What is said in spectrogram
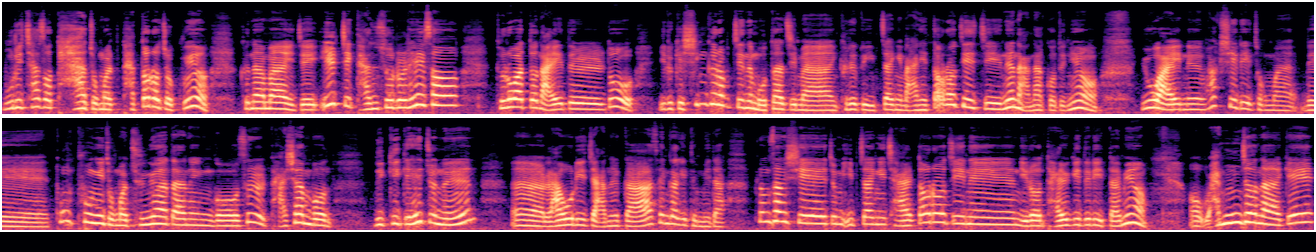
물이 차서 다 정말 다 떨어졌고요. 그나마 이제 일찍 단수를 해서 들어왔던 아이들도 이렇게 싱그럽지는 못하지만 그래도 입장이 많이 떨어지지는 않았거든요. 요 아이는 확실히 정말, 네, 통풍이 정말 중요하다는 것을 다시 한번 느끼게 해주는 어, 라울이지 않을까 생각이 듭니다. 평상시에 좀 입장이 잘 떨어지는 이런 다육이들이 있다면 어, 완전하게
